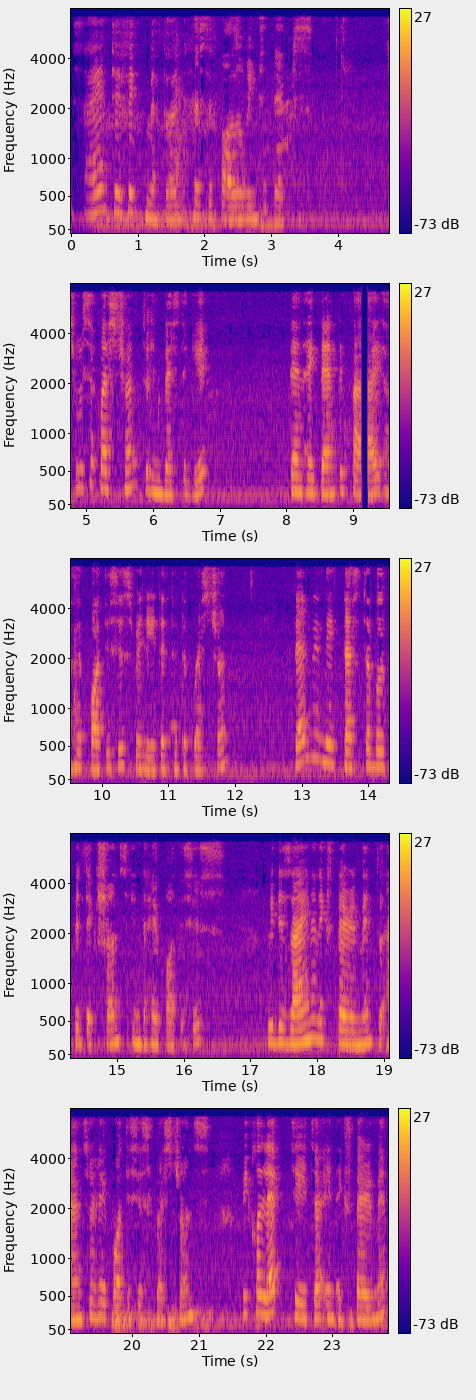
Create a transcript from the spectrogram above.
The scientific method has the following steps. Choose a question to investigate then identify a hypothesis related to the question. Then we make testable predictions in the hypothesis. We design an experiment to answer hypothesis questions. We collect data in experiment,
